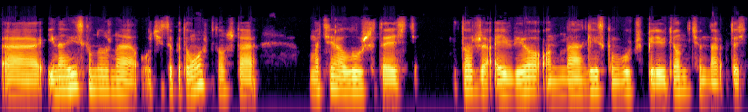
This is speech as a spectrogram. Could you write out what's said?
э, и на английском нужно учиться потому, потому что материал лучше, то есть тот же IVO, он на английском лучше переведен, чем на... То есть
